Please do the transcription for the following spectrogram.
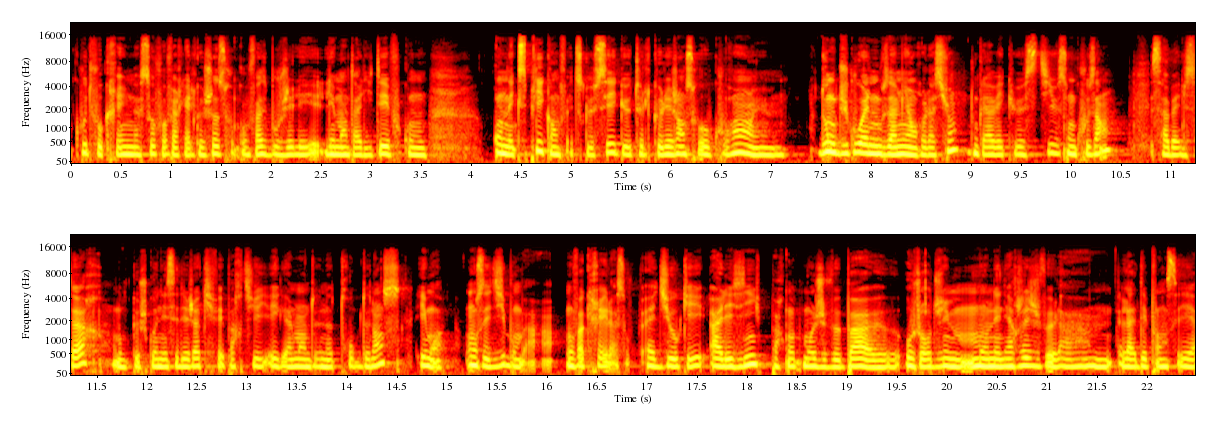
écoute, faut créer une asso, faut faire quelque chose, faut qu'on fasse bouger les, les mentalités, faut qu'on explique en fait ce que c'est, que, que les gens soient au courant. Donc du coup, elle nous a mis en relation, donc avec euh, Steve, son cousin, sa belle-sœur, que je connaissais déjà, qui fait partie également de notre troupe de danse, et moi. On s'est dit bon bah on va créer l'asso. Elle dit ok, allez-y. Par contre moi je veux pas euh, aujourd'hui mon énergie, je veux la, dépenser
